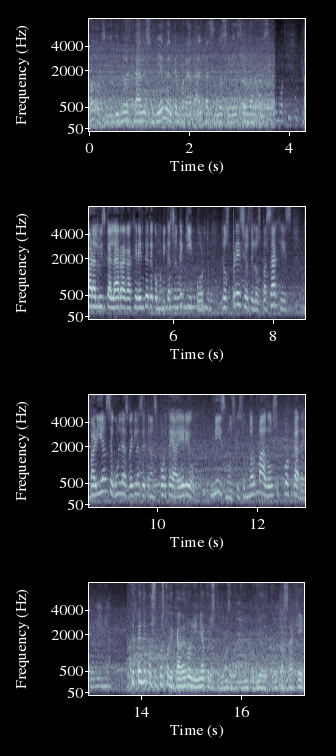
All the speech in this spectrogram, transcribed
todos y, no estar subiendo en temporada alta, sino seguir siendo lo mismo. Para Luis Galárraga, gerente de comunicación de Keyport, los precios de los pasajes varían según las reglas de transporte aéreo, mismos que son normados por cada aerolínea. Depende, por supuesto, de cada aerolínea, pero estaríamos hablando de un promedio de que un pasaje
